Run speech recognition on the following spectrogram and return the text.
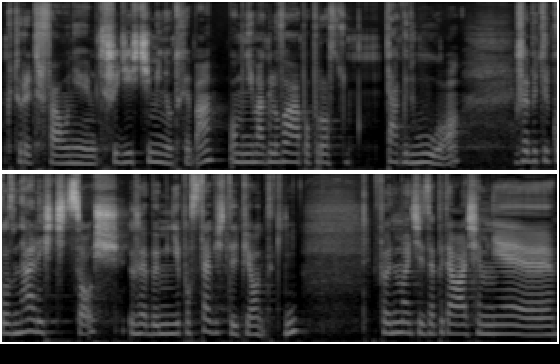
które trwało, nie wiem, 30 minut chyba, bo mnie maglowała po prostu tak długo, żeby tylko znaleźć coś, żeby mi nie postawić tej piątki. W pewnym momencie zapytała się mnie,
